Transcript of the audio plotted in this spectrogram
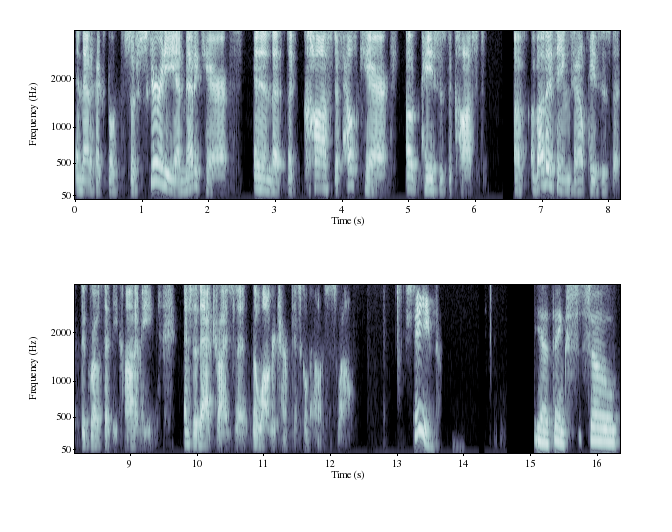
and that affects both Social Security and Medicare. And then the, the cost of healthcare outpaces the cost of, of other things and outpaces the, the growth of the economy. And so that drives the, the longer term fiscal balance as well. Steve. Yeah, thanks. So,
